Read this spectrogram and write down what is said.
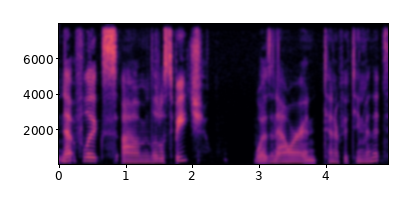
Netflix um, little speech was an hour and 10 or 15 minutes.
